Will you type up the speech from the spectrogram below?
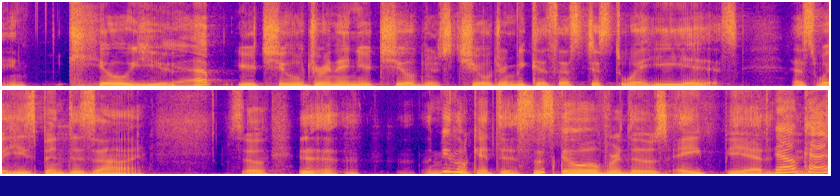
and kill you, yep. your children and your children's children, because that's just the way he is. That's the way he's been designed. So uh, let me look at this. Let's go over those eight beatitudes. Yeah, okay,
